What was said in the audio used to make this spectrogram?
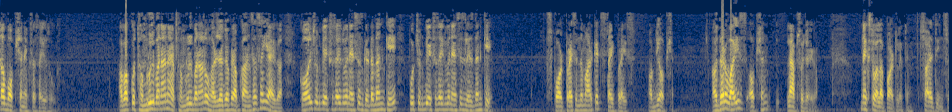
तब ऑप्शन एक्सरसाइज होगा। अब आपको थम रूल बनाना है थम रूल बना लो, हर जगह पे आपका आंसर सही आएगा। Call should be exercise when S is greater than K put should be exercise when S is less than K spot price in the market strike price of the option otherwise option lapse हो जाएगा। नेक्स्ट वाला पार्ट लेते हैं, साढ़े तीन सौ।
